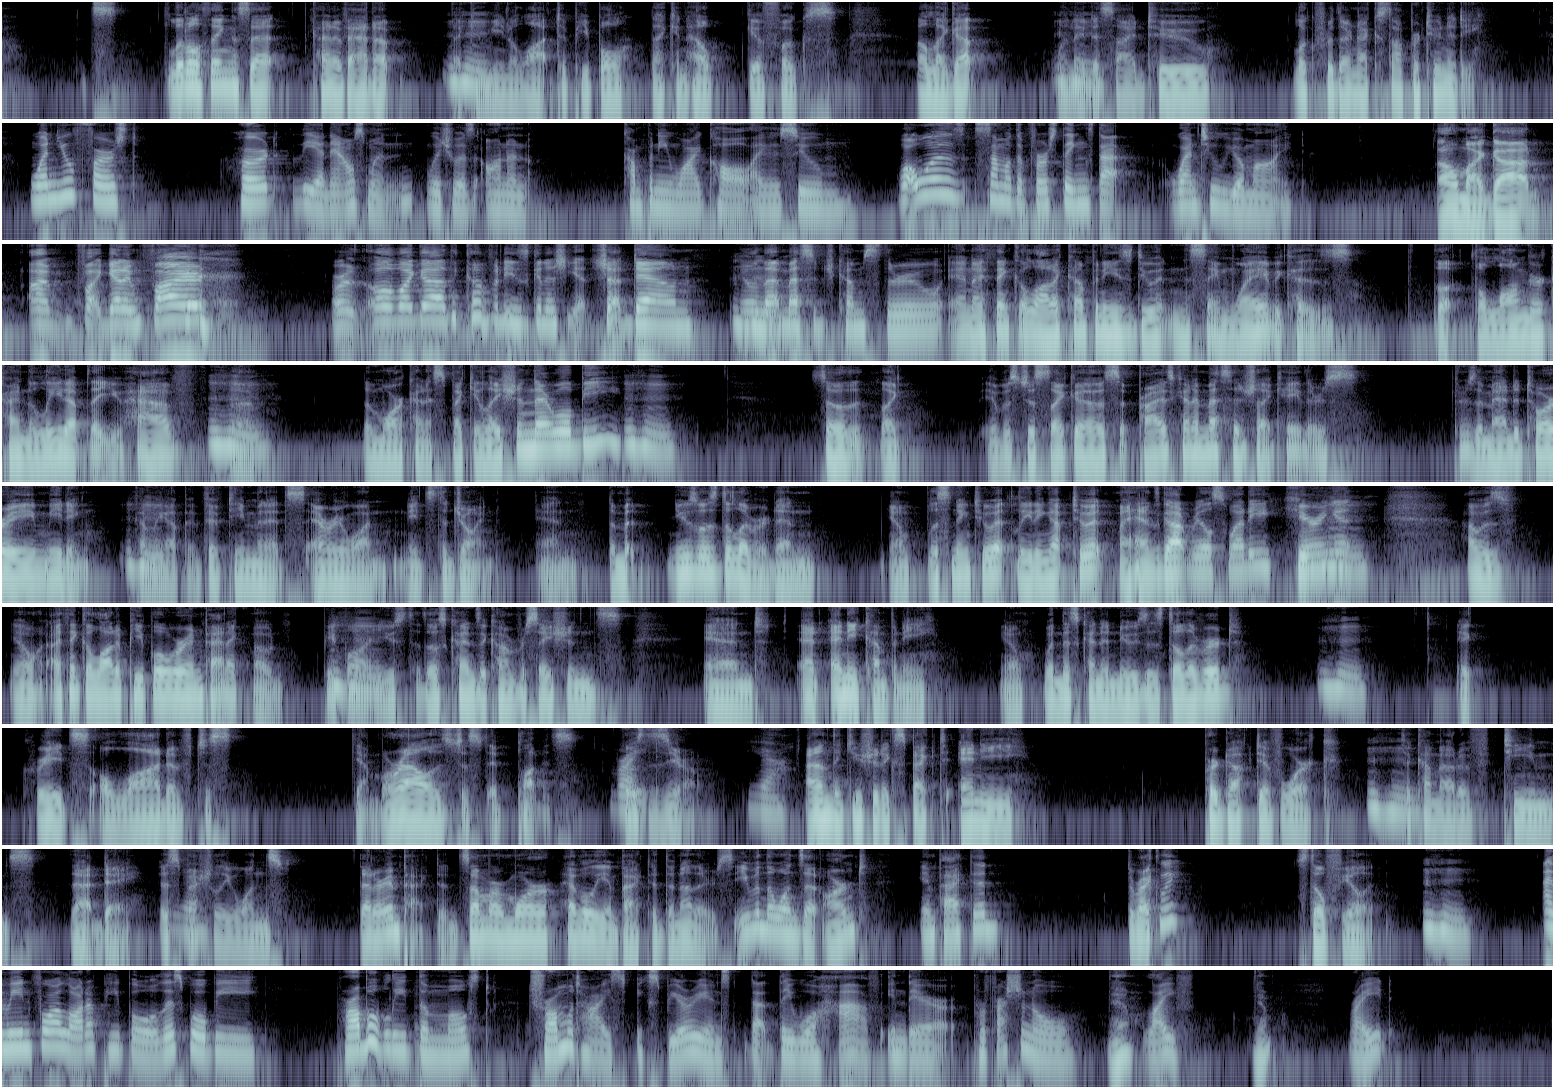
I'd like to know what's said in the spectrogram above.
it's little things that kind of add up that Mhm. can mean a lot to people that can help give folks a leg up when they Mhm. decide to look for their next opportunity. When you first heard the announcement, which was on a company wide call, I assume, what was some of the first things that went to your mind? Oh my god, I'm getting fired. or oh my god, the company's going to get shut down. You know, that message comes through and I think a lot of companies do it in the same way because the the longer kind of lead up that you have, the, Mm-hmm. the more kind of speculation there will be. Mm-hmm. So that, like it was just like a surprise kind of message like hey there's there's a mandatory meeting coming Mm-hmm. up in 15 minutes everyone needs to join and the m- news was delivered and you know listening to it leading up to it my hands got real sweaty hearing it Mhm. i was you know i think a lot of people were in panic mode people aren't Mhm. used to those kinds of conversations and at any company you know when this kind of news is delivered Mm-hmm. creates a lot of just yeah morale is just it plummets Right. goes to zero Yeah. I don't think you should expect any productive work Mm-hmm. to come out of teams that day, especially ones that are impacted. Some are more heavily impacted than others. Even the ones that aren't impacted directly still feel it. Mm-hmm. I mean, for a lot of people, this will be probably the most traumatized experience that they will have in their professional Yeah. life. Right?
